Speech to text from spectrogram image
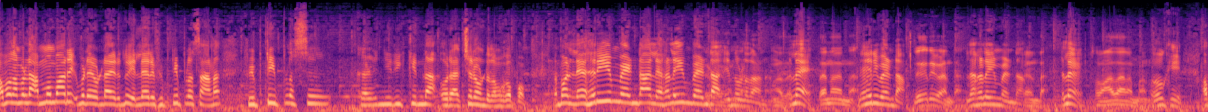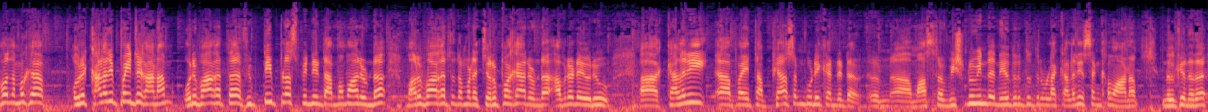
അപ്പോൾ നമ്മുടെ അമ്മമാർ ഇവിടെ ഉണ്ടായിരുന്നു. എല്ലാവരും ഫിഫ്റ്റി പ്ലസ് ആണ്. ഫിഫ്റ്റി പ്ലസ് കഴിഞ്ഞിരിക്കുന്ന ഒരു അച്ഛനുണ്ട് നമുക്കൊപ്പം. അപ്പോൾ ലഹരിയും വേണ്ട ലഹളയും വേണ്ട എന്നുള്ളതാണ്. അല്ലേ? ലഹരി വേണ്ട. ലഹരി വേണ്ട. ലഹളയും വേണ്ട. അല്ലേ? സമാധാനം വേണം. ഓക്കെ. അപ്പോൾ നമുക്ക് ഒരു കളരിപ്പയറ്റ് കാണാം. ഒരു ഭാഗത്ത് ഫിഫ്റ്റി പ്ലസ് പിന്നിട്ട് അമ്മമാരുണ്ട്. മറുഭാഗത്ത് നമ്മുടെ ചെറുപ്പക്കാരുണ്ട്. അവരുടെ ഒരു കളരി പയറ്റ് അഭ്യാസം കൂടി കണ്ടിട്ട് മാസ്റ്റർ വിഷ്ണുവിന്റെ നേതൃത്വത്തിലുള്ള കളരി സംഘമാണ് നിൽക്കുന്നത്.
